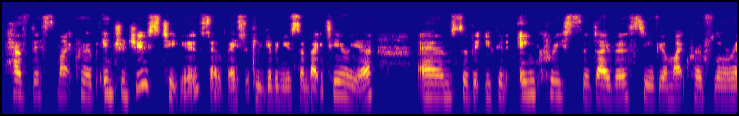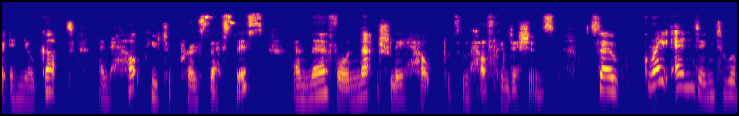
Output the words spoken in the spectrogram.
have this microbe introduced to you. So basically giving you some bacteria, um, so that you can increase the diversity of your microflora in your gut and help you to process this and therefore naturally help with some health conditions. So great ending to a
